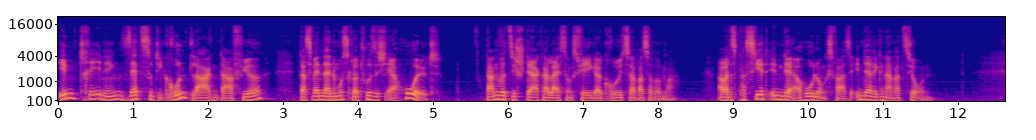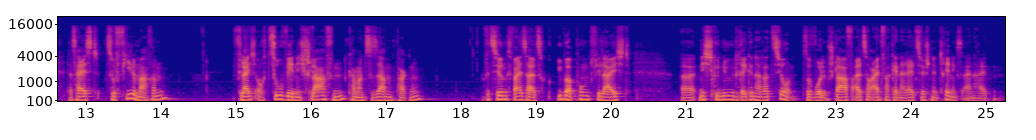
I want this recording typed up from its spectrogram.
Im Training setzt du die Grundlagen dafür, dass wenn deine Muskulatur sich erholt, dann wird sie stärker, leistungsfähiger, größer, was auch immer. Aber das passiert in der Erholungsphase, in der Regeneration. Das heißt, zu viel machen, vielleicht auch zu wenig schlafen, kann man zusammenpacken, beziehungsweise als Überpunkt vielleicht äh, nicht genügend Regeneration, sowohl im Schlaf als auch einfach generell zwischen den Trainingseinheiten.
